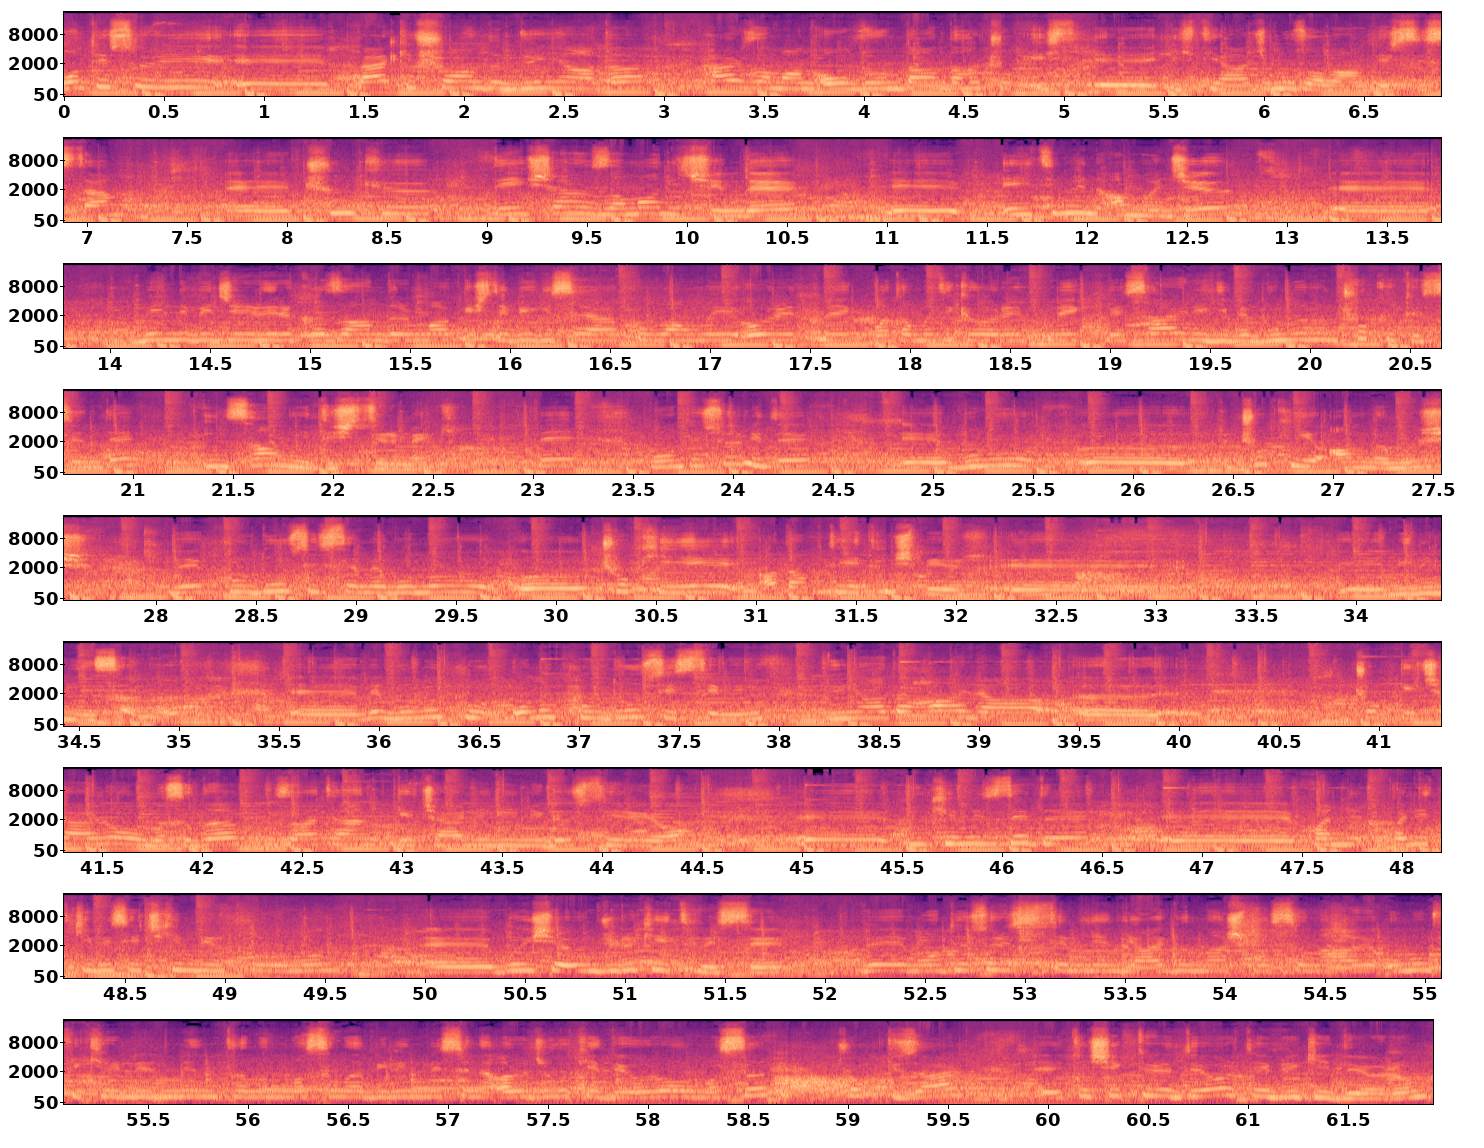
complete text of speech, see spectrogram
Montessori e, belki şu anda dünyada her zaman olduğundan daha çok e, ihtiyacımız olan bir sistem. E, çünkü değişen zaman içinde e, eğitimin amacı e, belli becerileri kazandırmak, işte bilgisayar kullanmayı öğretmek, matematik öğretmek vesaire gibi bunların çok ötesinde insan yetiştirmek. Ve Montessori de e, bunu iyi anlamış ve kurduğu sisteme bunu e, çok iyi adapte etmiş bir e, e, bilim insanı E, ve bunu onun kurduğu sistemin dünyada hala e, çok geçerli olması da zaten geçerliliğini gösteriyor. E, ülkemizde de e, Palit gibi seçkin bir kurumun e, bu işe öncülük etmesi ve Montessori sisteminin fikirlerinin bilinmesine aracılık ediyor olması çok güzel. E, teşekkür ediyor, tebrik ediyorum.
